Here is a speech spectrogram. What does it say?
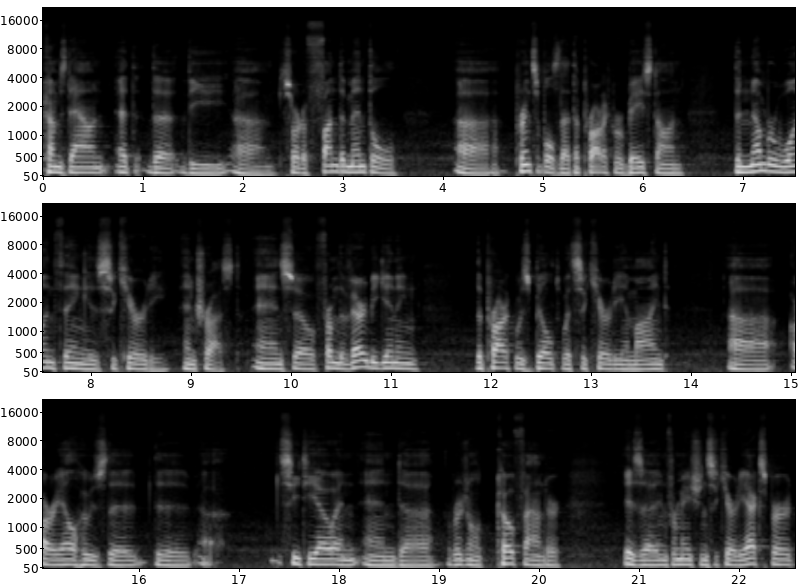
comes down at the the um, sort of fundamental uh, principles that the product were based on the number one thing is security and trust. And so from the very beginning, the product was built with security in mind. Uh, Ariel, who's the the uh, CTO and and uh, original co-founder, is an information security expert.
